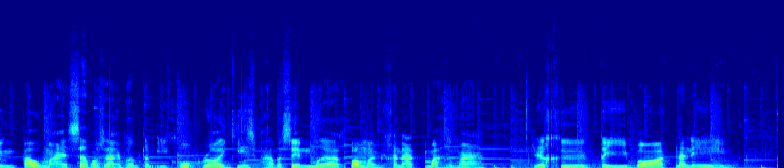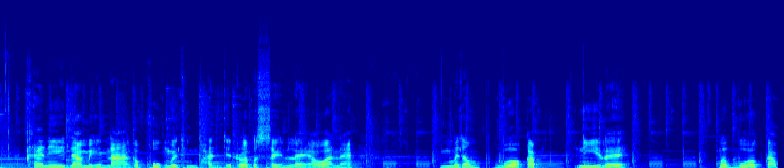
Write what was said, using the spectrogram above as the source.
1 เป้าหมายสร้างความเสียหายเพิ่มเติมอีก 625%เมื่อเป้าหมายมีขนาดมากขึ้นมาหรือคือตีบอสนั่นเอง แค่นี้ดาเมจนางก็พุ่งไปถึง 1,700%แล้วอะนะ ไม่ต้องบวกกับนี่เลย เมื่อบวกกับ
